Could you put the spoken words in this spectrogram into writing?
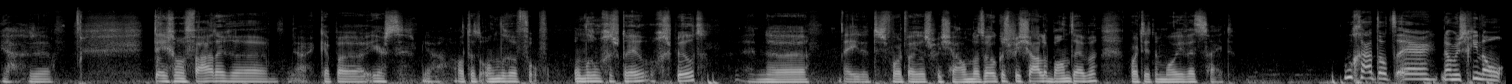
ja, uh, tegen mijn vader, uh, ja, ik heb eerst ja, altijd onder, onder hem gespeeld. En nee, dat wordt wel heel speciaal. Omdat we ook een speciale band hebben, wordt dit een mooie wedstrijd. Hoe gaat dat er, nou misschien al,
